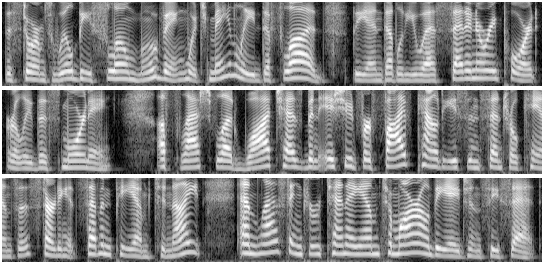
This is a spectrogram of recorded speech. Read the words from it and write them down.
The storms will be slow moving, which may lead to floods, the NWS said in a report early this morning. A flash flood watch has been issued for five counties in central Kansas starting at 7 p.m. tonight and lasting through 10 a.m. tomorrow, the agency said.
